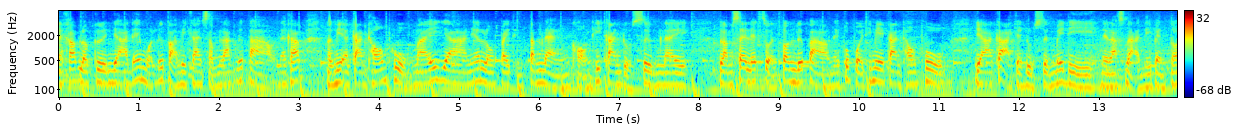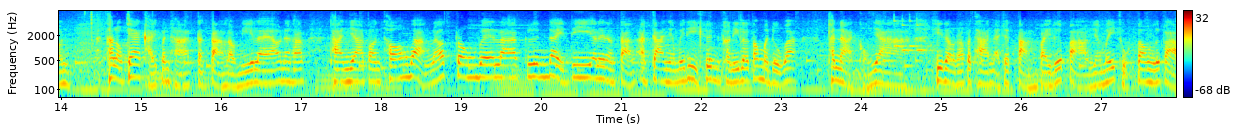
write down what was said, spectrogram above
นะครับเรากลืนยาได้หมดหรือเปล่ามีการสำลักหรือเปล่านะครับมันมีอาการท้องผูกไหมยาเนี่ยลงไปถึงตำแหน่งของที่การดูดซึมในลำไส้เล็กส่วนต้นหรือเปล่า ในผู้ป่วยที่มีอาการท้องผูก ยาก็อาจจะดูดซึมไม่ดีในลักษณะนี้เป็นต้น ถ้าเราแก้ไขปัญหาต่างๆ เหล่านี้แล้วนะครับทานยาตอนท้องบ้างแล้วตรงเวลากลืนได้ดีอะไรต่างๆ อาการยังไม่ดีขึ้น คราวนี้เราต้องมาดูว่า ขนาดของยาที่เรารับประทานอาจจะต่ำไปหรือเปล่า ยังไม่ถูกต้องหรือเปล่า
